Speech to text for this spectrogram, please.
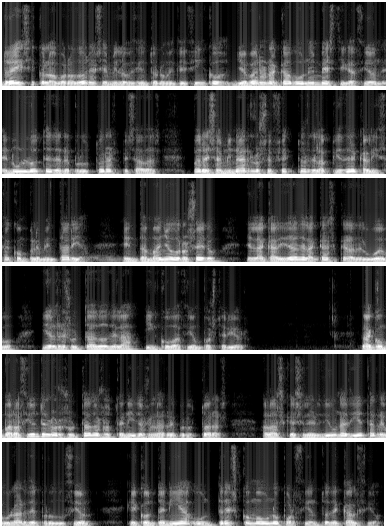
Reis y colaboradores en 1995 llevaron a cabo una investigación en un lote de reproductoras pesadas para examinar los efectos de la piedra caliza complementaria en tamaño grosero en la calidad de la cáscara del huevo y el resultado de la incubación posterior. La comparación de los resultados obtenidos en las reproductoras a las que se les dio una dieta regular de producción que contenía un 3,1% de calcio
